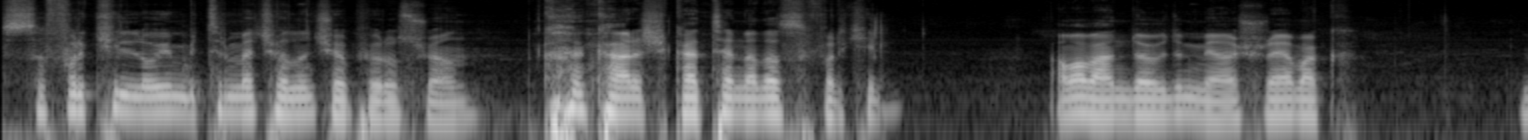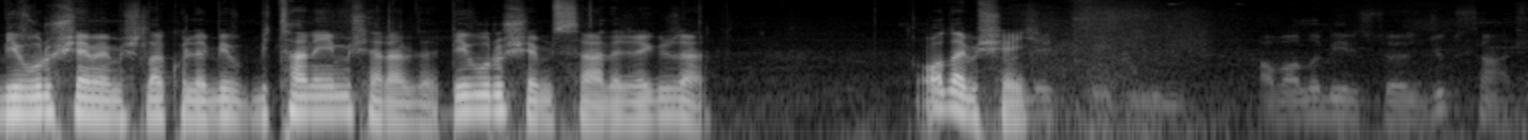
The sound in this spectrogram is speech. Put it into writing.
Sıfır kill oyun bitirme challenge yapıyoruz şu an. Karşı Katerina'da sıfır kill. Ama ben dövdüm ya. Şuraya bak. Bir vuruş yememiş la kule. Bir, bir tane yemiş herhalde. Bir vuruş yemiş sadece. Güzel. O da bir şey. Havalı bir sözcük sadece.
